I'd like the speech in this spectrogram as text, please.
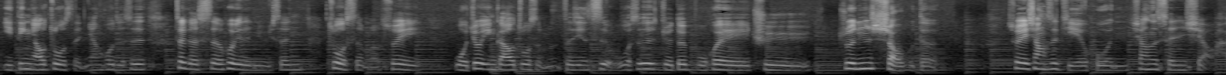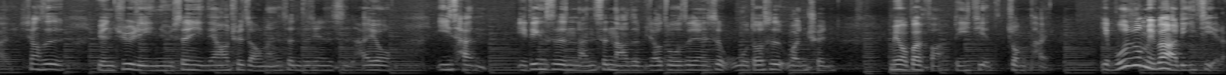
一定要做怎样，或者是这个社会的女生做什么，所以我就应该要做什么这件事，我是绝对不会去遵守的。所以像是结婚，像是生小孩，像是。远距离，女生一定要去找男生这件事，还有遗产一定是男生拿着比较多这件事，我都是完全没有办法理解的状态。也不是说没办法理解了，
